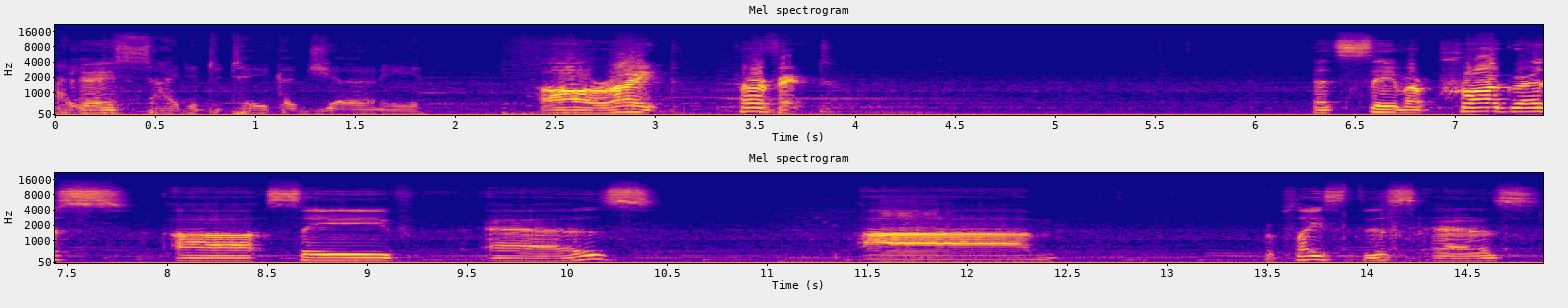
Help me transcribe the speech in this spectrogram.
I Okay. decided to take a journey. Alright, perfect. Let's save our progress. Uh, save as. Um, replace this as.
